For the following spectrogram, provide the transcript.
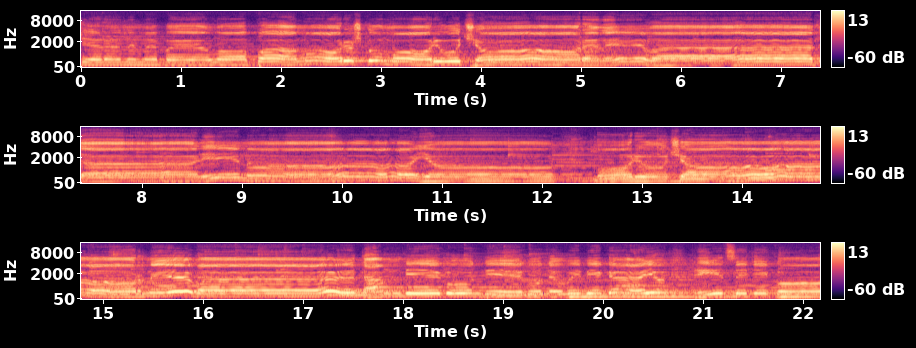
Вечірним було по морюшку морю водаліною, морю чорного, там бегут, бегут, выбегают тридцать кораблей.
